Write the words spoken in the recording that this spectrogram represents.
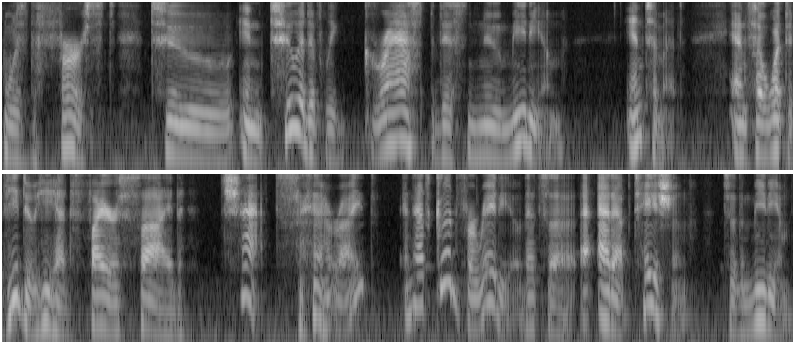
was the first to intuitively grasp this new medium, intimate. And so, what did he do? He had fireside chats, right? And that's good for radio. That's a adaptation to the medium.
